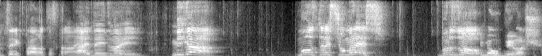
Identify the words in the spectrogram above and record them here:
оцелих правилната страна. Айде, идвай. Мига! Монстре, ще умреш! Бързо! Ти ме убиваш.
